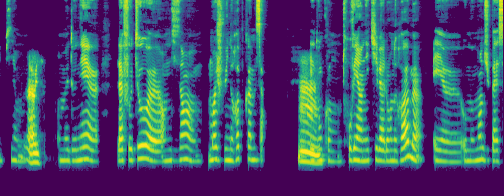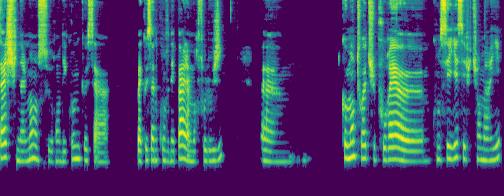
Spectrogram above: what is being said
Et puis on, ah oui. on me donnait la photo en me disant moi je veux une robe comme ça. Et mmh. donc on trouvait un équivalent de robe et au moment du passage finalement on se rendait compte que ça bah, que ça ne convenait pas à la morphologie. comment toi tu pourrais conseiller ces futurs mariés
